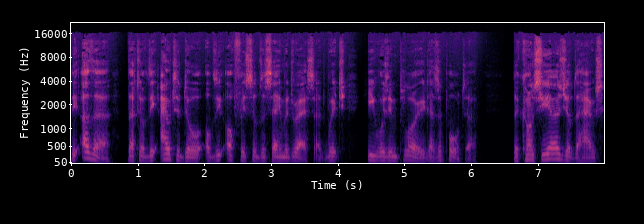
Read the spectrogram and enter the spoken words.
the other that of the outer door of the office of the same address at which he was employed as a porter. The concierge of the house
